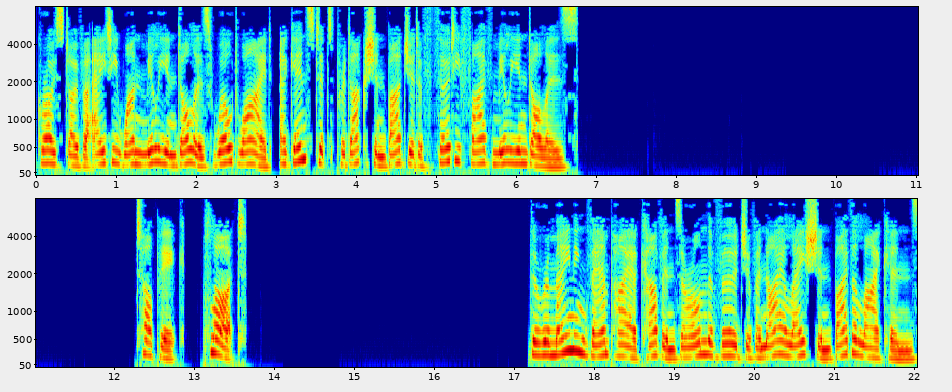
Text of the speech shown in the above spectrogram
grossed over $81 million worldwide, against its production budget of $35 million. Topic Plot The remaining vampire covens are on the verge of annihilation by the Lycans.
